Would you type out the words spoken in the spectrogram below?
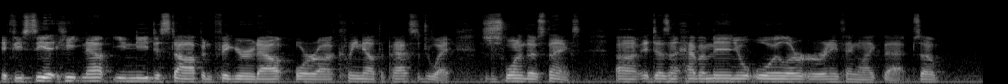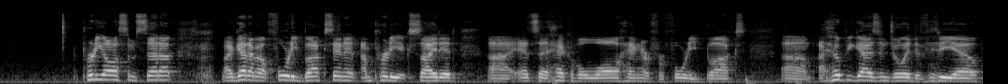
If you see it heating up, you need to stop and figure it out or uh, clean out the passageway. It's just one of those things. Uh, it doesn't have a manual oiler or anything like that. So pretty awesome setup. I got about 40 bucks in it. I'm pretty excited. Uh, it's a heck of a wall hanger for 40 bucks. Um, I hope you guys enjoyed the video.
